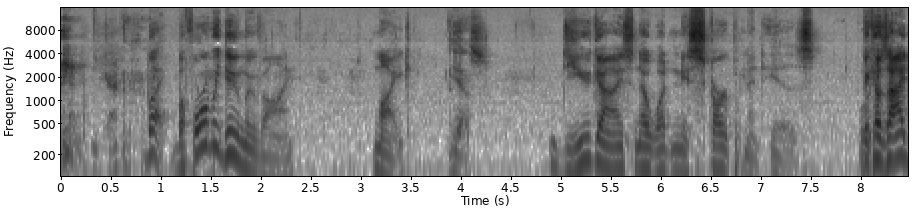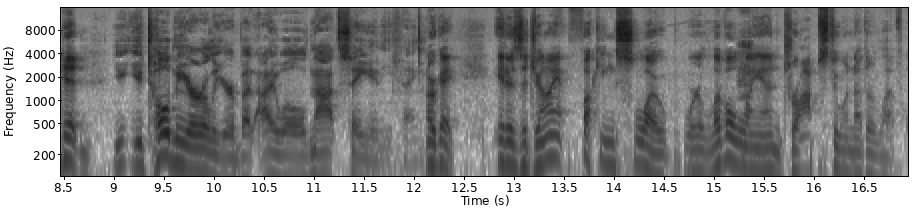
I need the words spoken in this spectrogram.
Okay. But before we do move on, Mike, Yes. do you guys know what an escarpment is? Because I didn't. You, you told me earlier, but I will not say anything. Okay, it is a giant fucking slope where level land drops to another level,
